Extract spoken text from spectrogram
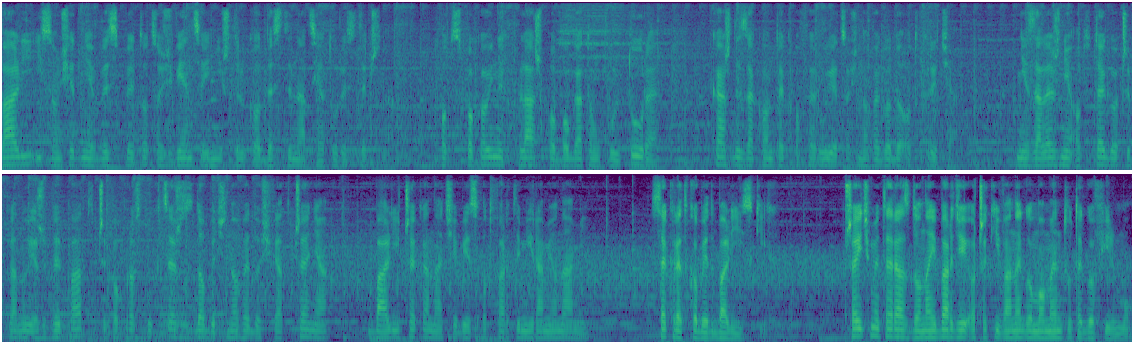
Bali i sąsiednie wyspy to coś więcej niż tylko destynacja turystyczna. Od spokojnych plaż po bogatą kulturę, każdy zakątek oferuje coś nowego do odkrycia. Niezależnie od tego, czy planujesz wypad, czy po prostu chcesz zdobyć nowe doświadczenia, Bali czeka na ciebie z otwartymi ramionami. Sekret kobiet balijskich. Przejdźmy teraz do najbardziej oczekiwanego momentu tego filmu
